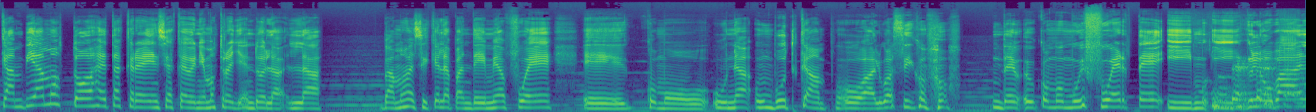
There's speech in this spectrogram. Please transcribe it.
cambiamos todas estas creencias que veníamos trayendo, la, vamos a decir que la pandemia fue eh, como una, un bootcamp o algo así como, como muy fuerte y, y global,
